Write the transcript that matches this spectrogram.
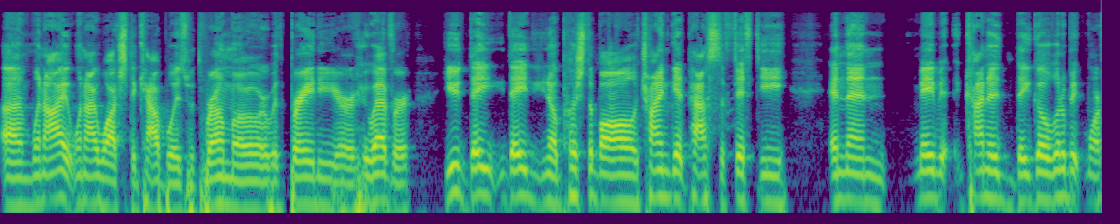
um, when I when I watch the Cowboys with Romo or with Brady or whoever, you they they you know push the ball, try and get past the 50, and then maybe kind of they go a little bit more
